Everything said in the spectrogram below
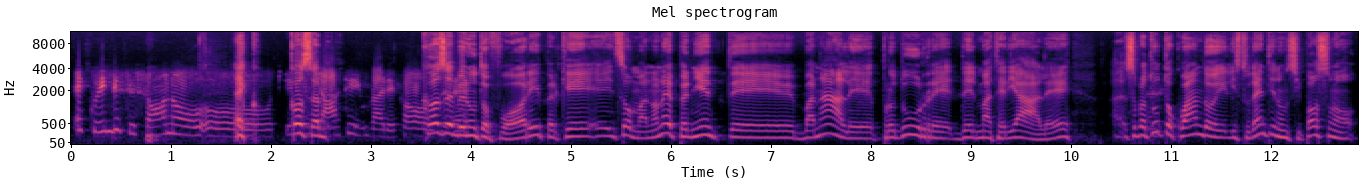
E quindi si sono ecco, cosa, in varie cose. Cosa è venuto fuori? Perché insomma non è per niente banale produrre del materiale, eh, soprattutto eh. quando gli studenti non si possono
